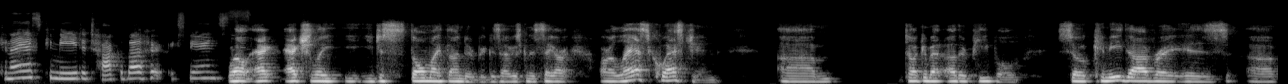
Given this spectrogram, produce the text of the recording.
Can I ask Camille to talk about her experience? Well, ac- actually, you just stole my thunder because I was going to say our our last question, um, talking about other people. So Camille Davre is a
